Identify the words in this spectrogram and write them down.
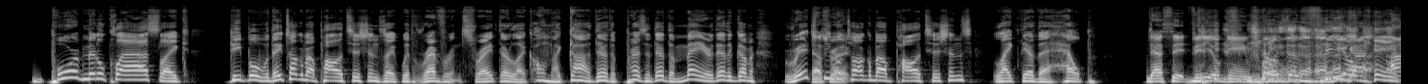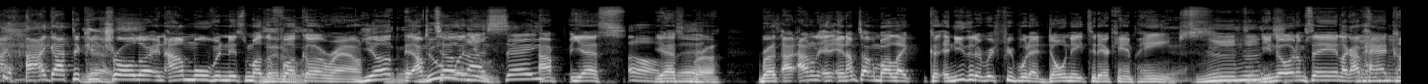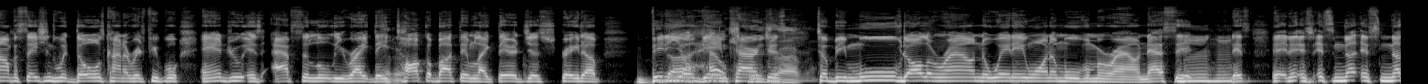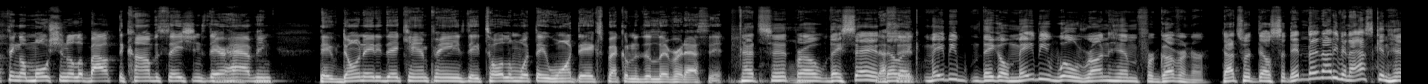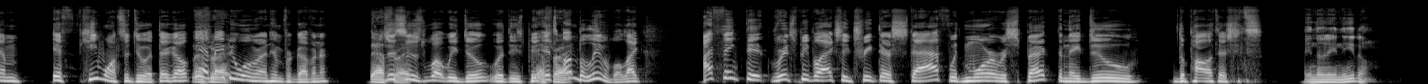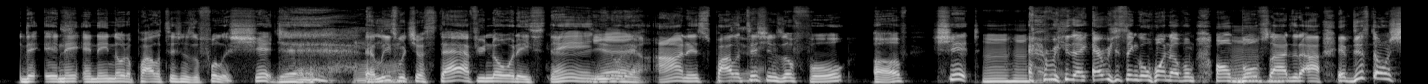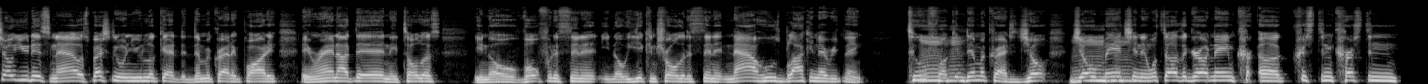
poor middle class, like people they talk about politicians like with reverence, right? They're like, oh my God, they're the president, they're the mayor, they're the governor. Rich That's people right. talk about politicians like they're the help. That's it. Video games, bro. It's video got- game. I, I got the Yes. controller and I'm moving this motherfucker Literally. around. Yup. I'm Do telling what you. I say. I- yes. Oh, yes, man. bro. Bro, I, I don't, and, and I'm talking about like, and these are the rich people that donate to their campaigns. Mm-hmm. You know what I'm saying? Like I've had conversations with those kind of rich people. Andrew is absolutely right. They talk about them like they're just straight up video The game characters to be moved all around the way they want to move them around. That's it. Mm-hmm. It's, it's it's not it's nothing emotional about the conversations they're Mm-hmm. having. They've donated their campaigns. They told them what they want. They expect them to deliver. That's it. That's it, bro. Mm-hmm. They say it. That's they're it. like, maybe they go, maybe we'll run him for governor. That's what they'll say. They- They're not even asking him if he wants to do it. They go, yeah, That's maybe right. we'll run him for governor. That's this right. is what we do with these people. That's it's right. unbelievable. Like, I think that rich people actually treat their staff with more respect than they do the politicians. They know they need them. They, and they and they know the politicians are full of shit. Yeah. At least with your staff, you know where they stand. You know Yeah. they're honest. Politicians are full of shit. Mm-hmm. Every like, every single one of them on both sides of the aisle. If this don't show you this now, especially when you look at the Democratic Party, they ran out there and they told us, you know, vote for the Senate. You know, we get control of the Senate. Now who's blocking everything? 2 Mm-hmm. fucking Democrats, Joe Joe Manchin and what's the other girl name? Kir- Uh, Kristen Kirsten.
